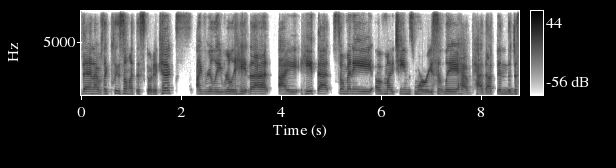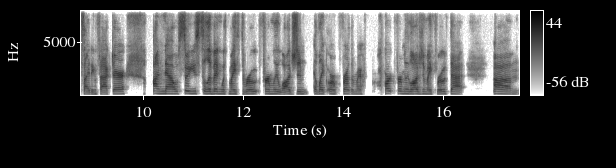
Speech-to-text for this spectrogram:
then I was like, please don't let this go to kicks. I really, really hate that. I hate that so many of my teams more recently have had that been the deciding factor. I'm now so used to living with my throat firmly lodged in, like, or rather, my heart firmly lodged in my throat that um,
